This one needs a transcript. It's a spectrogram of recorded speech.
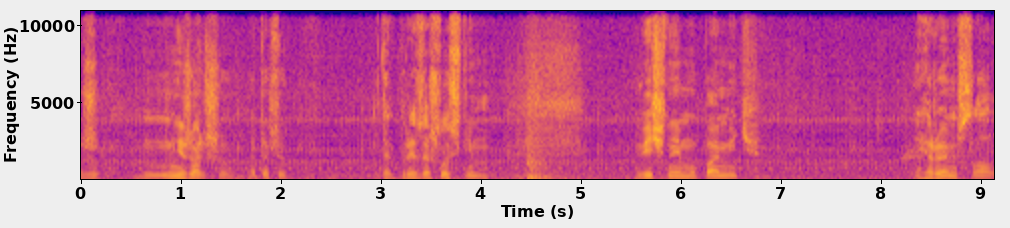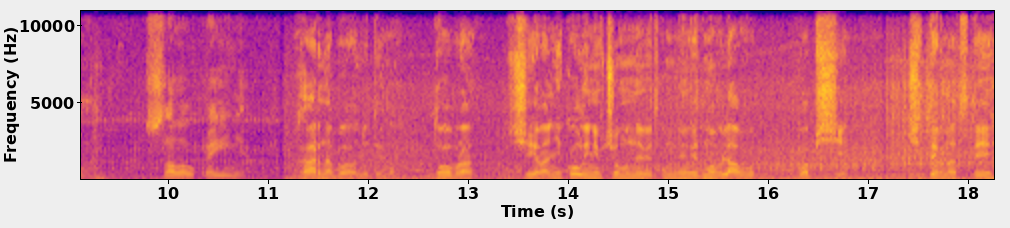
Ж- Мне жаль, что это все так произошло с ним. Вечная ему память. Героям слава. Слава Україні. Гарна була людина, добра, щира, ніколи ні в чому не, від, не відмовляв взагалі. 14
